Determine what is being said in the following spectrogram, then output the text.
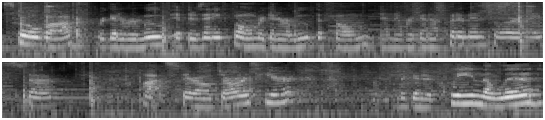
stove off. We're gonna remove, if there's any foam, we're gonna remove the foam and then we're gonna put them into our nice uh, hot sterile jars here. We're gonna clean the lid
